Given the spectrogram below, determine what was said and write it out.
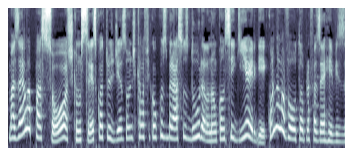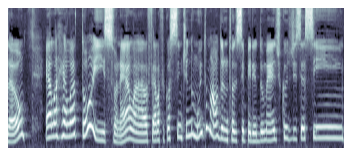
Mas ela passou, acho que uns 3, 4 dias, onde que ela ficou com os braços duros, ela não conseguia erguer. Quando ela voltou para fazer a revisão, ela relatou isso, né? Ela, ela ficou se sentindo muito mal durante todo esse período. O médico disse assim.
